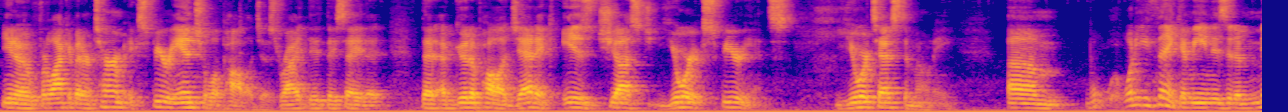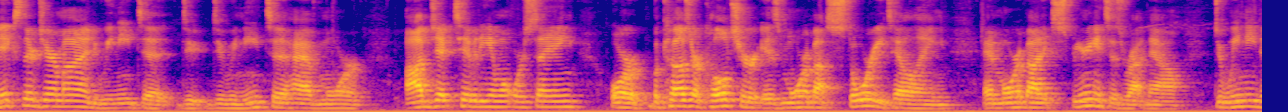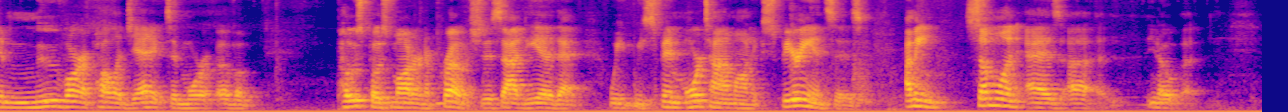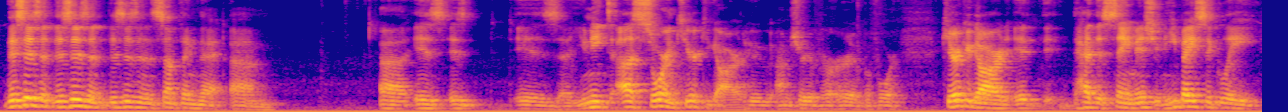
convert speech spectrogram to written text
you know, for lack of a better term, experiential apologists, right? They, they say that that a good apologetic is just your experience, your testimony. Um, what do you think? I mean, is it a mix there, Jeremiah? Do we need to do do we need to have more objectivity in what we're saying, or because our culture is more about storytelling and more about experiences right now? Do we need to move our apologetic to more of a post postmodern approach? This idea that we, we spend more time on experiences. I mean, someone as uh, you know, uh, this isn't this isn't this isn't something that um, uh, is is is uh, unique to us. Soren Kierkegaard, who I'm sure you've heard of before, Kierkegaard it, it had this same issue. And he basically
